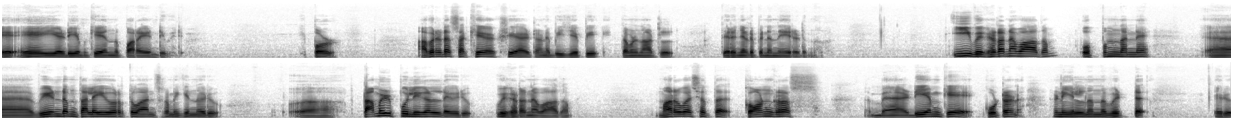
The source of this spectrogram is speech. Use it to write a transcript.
A I D M K എന്ന് പറയേണ്ടി വരും. ഇപ്പോൾ അവരുടെ സഖ്യകക്ഷിയായിട്ടാണ് ബി ജെ പി തമിഴ്നാട്ടിൽ തിരഞ്ഞെടുപ്പിനെ നേരിടുന്നത്. ഈ വിഘടനവാദം ഒപ്പം തന്നെ വീണ്ടും തലയുയർത്തുവാൻ ശ്രമിക്കുന്ന ഒരു തമിഴ് പുലികളുടെ ഒരു വിഘടനവാദം. മറുവശത്ത് കോൺഗ്രസ് ഡി എം കെ കൂട്ടണിയിൽ നിന്ന് വിട്ട് ഒരു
